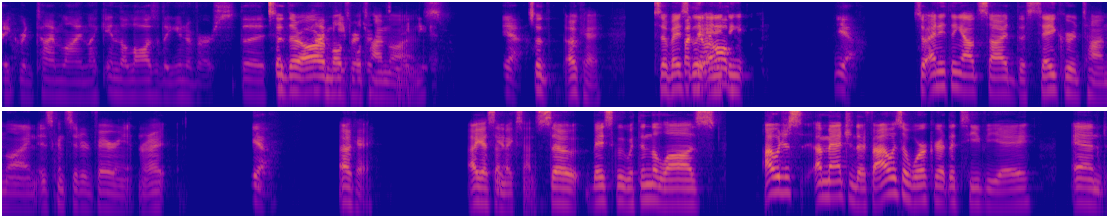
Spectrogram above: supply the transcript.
sacred timeline like in the laws of the universe. The So there are multiple are just making it. timelines. yeah So okay. So basically they're all- anything. yeah So anything outside the sacred timeline is considered variant, right? yeah. Okay. I guess that Yeah. makes sense. So basically, within the laws, I would just imagine that if I was a worker at the TVA and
